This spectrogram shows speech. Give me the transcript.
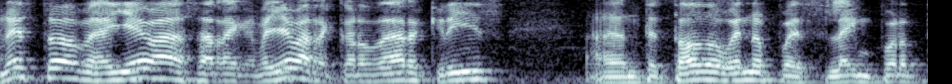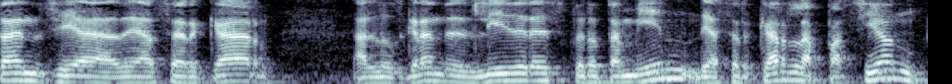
Con esto me llevas a me lleva a recordar, Chris, ante todo, bueno, pues la importancia de acercar a los grandes líderes, pero también de acercar la pasión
